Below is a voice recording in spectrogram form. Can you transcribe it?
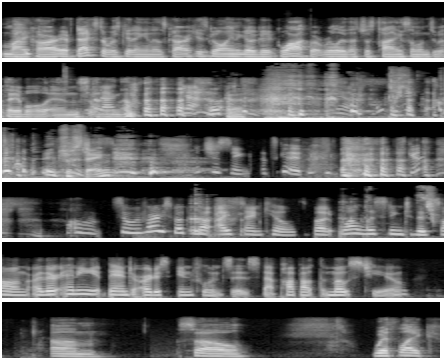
my car, if Dexter was getting in his car, he's going to go get guac, but really that's just tying someone to a table and setting them. Yeah. Okay. Yeah. Interesting. Interesting. That's good. That's good. Um, so we've already spoken about Ice Nine Kills, but while listening to this song, are there any band or artist influences that pop out the most to you? Um, so with like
